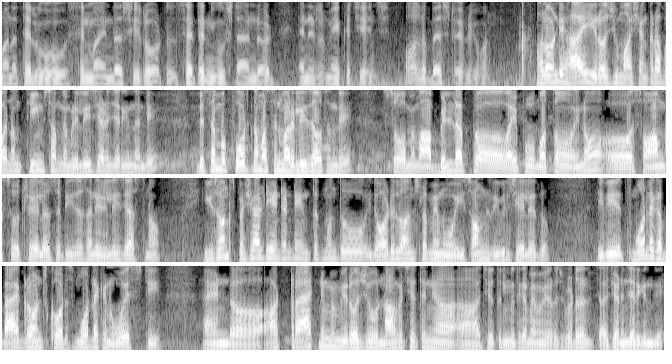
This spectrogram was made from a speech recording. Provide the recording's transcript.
మన తెలుగు సినిమా ఇండస్ట్రీలో it will set a new standard and it will make a change all the best everyone hello అండి హాయ్. ఈరోజు మా శంకరాభరణం థీమ్ సాంగ్ మేము రిలీజ్ చేయడం జరిగిందండి. డిసెంబర్ ఫోర్త్ మా సినిమా రిలీజ్ అవుతుంది. సో మేము ఆ బిల్డప్ uh, వైపు మొత్తం you know songs trailers teasers అన్ని రిలీజ్ చేస్తున్నాం. ఈ సాంగ్ స్పెషాలిటీ ఏంటంటే ఇంతకుముందు ఇది ఆడియో లాంచ్లో మేము ఈ సాంగ్ రివీల్ చేయలేదు. ఇది it's more like background score it's more like an OST and ఆ ట్రాక్ని మేము ఈరోజు నాగ చైతన్య uh, చేతుల మీదుగా మేము ఈరోజు విడుదల చేయడం జరిగింది.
